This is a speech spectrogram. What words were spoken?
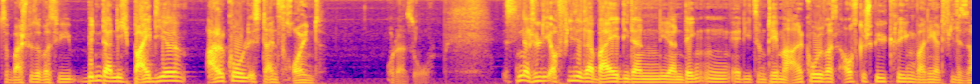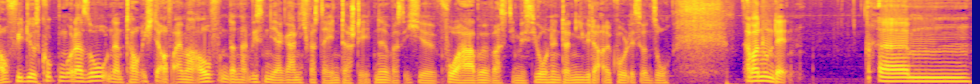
zum Beispiel sowas wie, bin da nicht bei dir, Alkohol ist dein Freund oder so. Es sind natürlich auch viele dabei, die dann, die dann denken, äh, die zum Thema Alkohol was ausgespielt kriegen, weil die halt viele Saufvideos gucken oder so und dann tauche ich da auf einmal auf und dann wissen die ja gar nicht, was dahinter steht, ne? was ich hier vorhabe, was die Mission hinter nie wieder Alkohol ist und so. Aber nun denn. Ähm,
